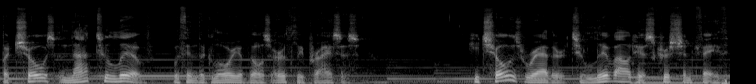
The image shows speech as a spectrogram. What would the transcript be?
but chose not to live within the glory of those earthly prizes. He chose rather to live out his Christian faith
